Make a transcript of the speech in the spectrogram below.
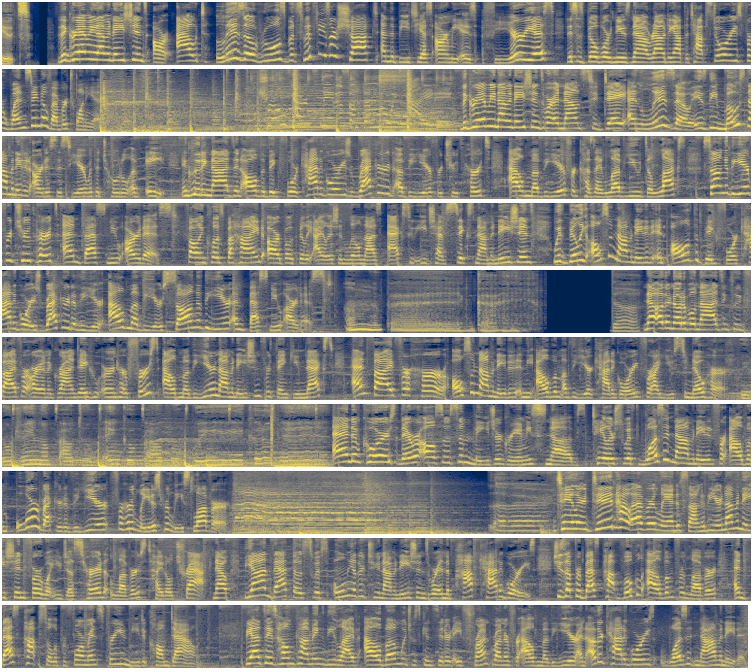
substitutes. The Grammy nominations are out. Lizzo rules, but Swifties are shocked, and the BTS army is furious. This is Billboard News Now, rounding out the top stories for Wednesday, November 20th. The Grammy nominations were announced today, and Lizzo is the most nominated artist this year with a total of eight, including nods in all the big four categories Record of the Year for Truth Hurts, Album of the Year for Cuz I Love You Deluxe, Song of the Year for Truth Hurts, and Best New Artist. Following close behind are both Billie Eilish and Lil Nas X, who each have six nominations, with Billie also nominated in all of the big four categories Record of the Year, Album of the Year, Song of the Year, and Best New Artist. I'm the bad guy. Duh. Now, other notable nods include five for Ariana Grande, who earned her first Album of the Year nomination for Thank You Next, and five for H.E.R., also nominated in the Album of the Year category for I Used to Know Her. We don't dream about, don't think about what we could have been. And of course, there were also some major Grammy snubs. Taylor Swift wasn't nominated for Album or Record of the Year for her latest release, Lover. Ah! Lover. Taylor did, however, land a Song of the Year nomination for what you just heard, Lover's title track. Now, beyond that, though, Swift's only other two nominations were in the pop categories. She's up for Best Pop Vocal Album for Lover and Best Pop Solo Performance for You Need to Calm Down. Beyonce's Homecoming, the live album, which was considered a front runner for Album of the Year and other categories, wasn't nominated.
